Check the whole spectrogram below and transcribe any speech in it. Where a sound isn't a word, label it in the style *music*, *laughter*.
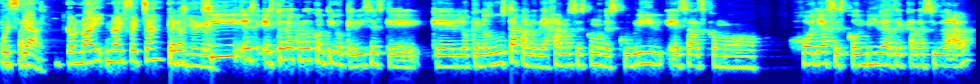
pues ya, no hay, no hay fecha que no llegue. Sí, estoy de acuerdo contigo que dices que, que lo que nos gusta cuando viajamos es como descubrir esas como joyas escondidas de cada ciudad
